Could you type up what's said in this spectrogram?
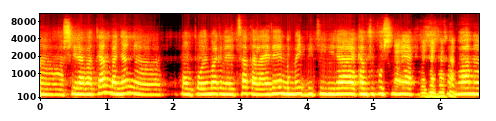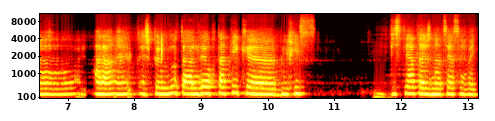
eh, hasiera batean, baina eh, bon, poemak niretzat hala ere, nonbait beti dira kantuko zineak. Orduan, eh, ara, eh, espero dut alde hortatik eh, bihiz piztea eta esnatzea zerbait.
